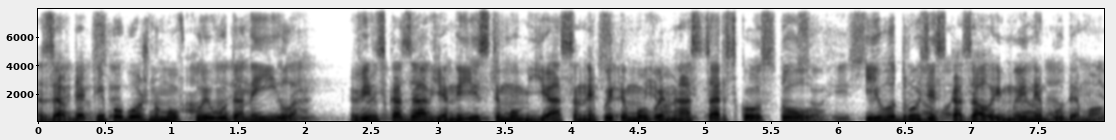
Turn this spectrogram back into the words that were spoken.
завдяки побожному впливу Даниїла. Він сказав: Я не їстиму м'яса, не питиму вина з царського столу. І його друзі сказали, і ми не будемо.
